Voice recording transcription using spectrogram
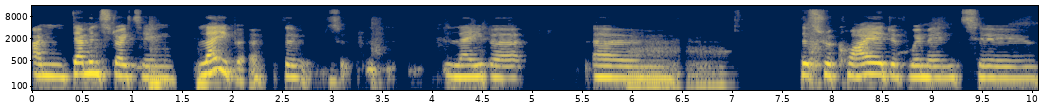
I'm demonstrating labor, the labor um, that's required of women to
